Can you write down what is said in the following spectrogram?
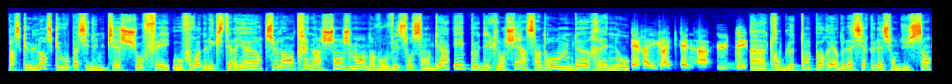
parce que lorsque vous passez d'une pièce chauffée au froid de l'extérieur, cela entraîne un changement dans vos vaisseaux sanguins et peut déclencher un syndrome de Raynaud. R-A-Y-N-A-U-D. Un trouble temporaire de la circulation du sang,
